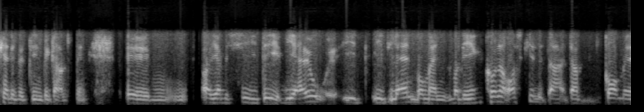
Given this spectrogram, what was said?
kan det blive en begrænsning. Øh, og jeg vil sige, det, vi er jo i, i et land, hvor, man, hvor det ikke kun er Roskilde, der, der går med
